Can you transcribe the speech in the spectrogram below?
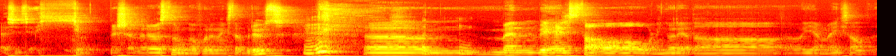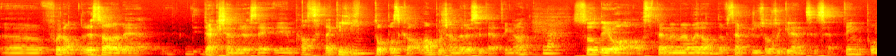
Jeg syns jeg er kjempesjenerøs når unga får en ekstra brus. Um, men vil helst ha ordning og reda hjemme. ikke sant? Uh, For andre så er det det er ikke sjenerøse i en plass. Det er ikke litt oppå skalaen på sjenerøsitet engang. Nei. Så det å avstemme med hverandre, f.eks. du sa også grensesetting på,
